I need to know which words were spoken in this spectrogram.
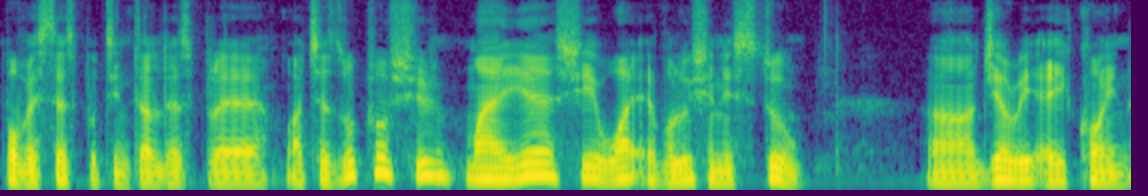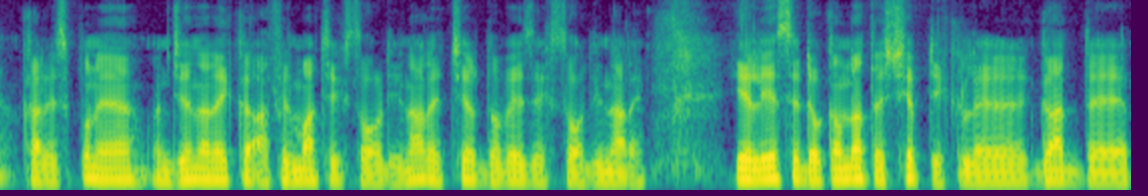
povestesc puțin el despre acest lucru și mai e și Why Evolution is True. Uh, Jerry A. Coyne, care spune în genere că afirmații extraordinare cer dovezi extraordinare. El este deocamdată sceptic legat de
